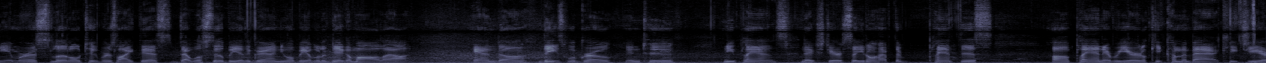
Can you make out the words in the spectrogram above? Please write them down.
numerous little tubers like this that will still be in the ground. You won't be able to dig them all out. And uh, these will grow into new plants next year. So you don't have to plant this uh, plant every year. It'll keep coming back each year.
